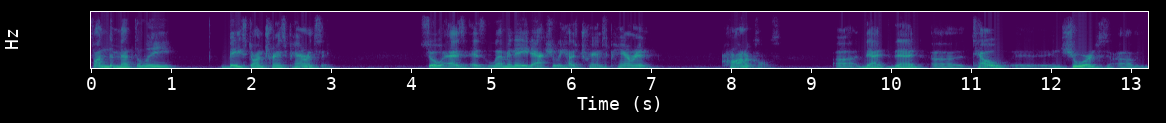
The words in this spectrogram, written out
fundamentally based on transparency. So as as Lemonade actually has transparent chronicles uh, that that uh, tell uh, insureds um,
